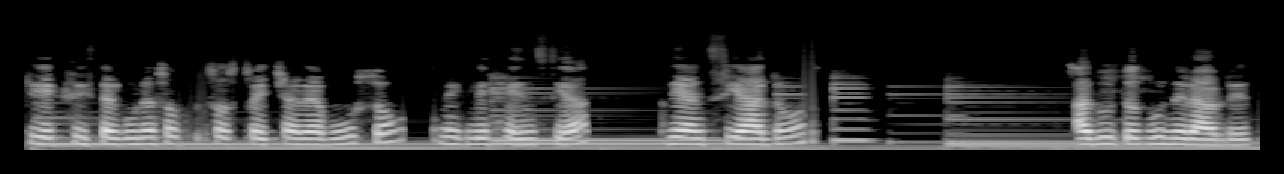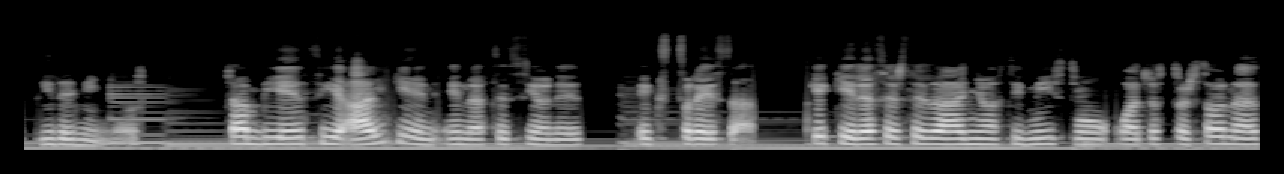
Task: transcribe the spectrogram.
si existe alguna sospecha de abuso, negligencia de ancianos, adultos vulnerables y de niños. También si alguien en las sesiones expresa que quiere hacerse daño a sí mismo o a otras personas,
